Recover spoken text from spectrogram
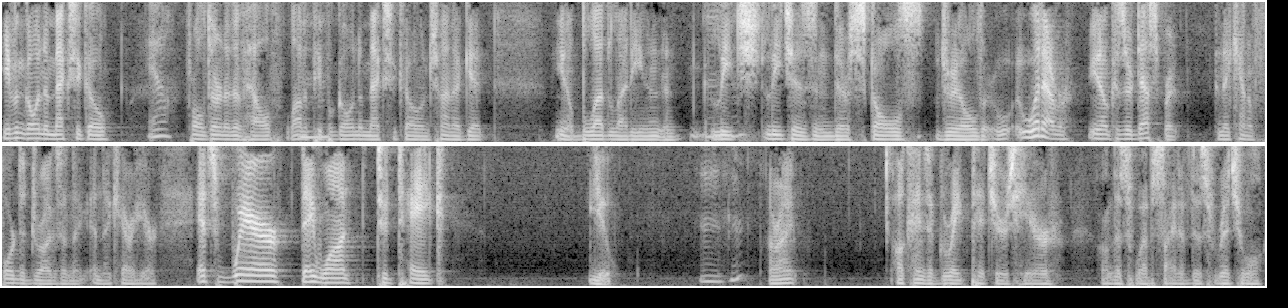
Even going to Mexico Yeah. for alternative health. A lot of people going to Mexico and trying to get, you know, bloodletting and mm-hmm. leech leeches and their skulls drilled or whatever, you know, because they're desperate and they can't afford the drugs and the, and the care here. It's where they want to take you. Mm-hmm. All right. All kinds of great pictures here on this website of this ritual.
